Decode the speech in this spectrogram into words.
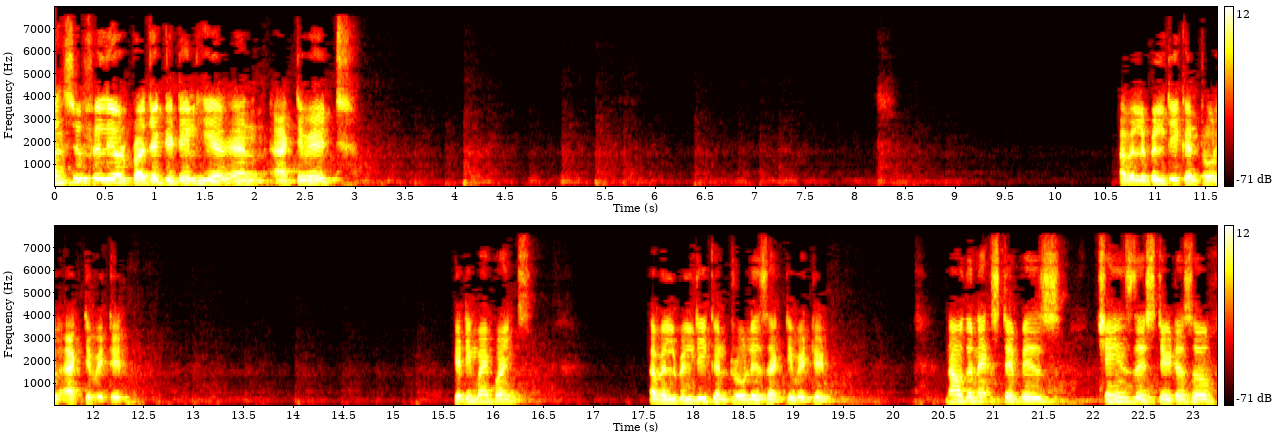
once you fill your project detail here and activate availability control activated getting my points availability control is activated. Now the next step is change the status of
